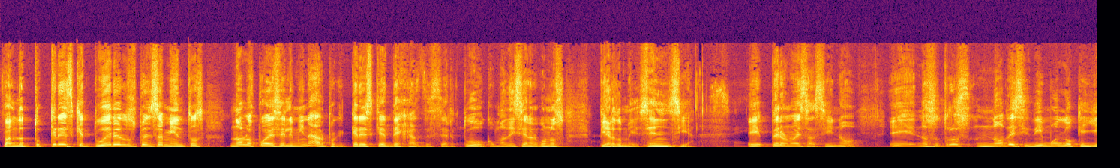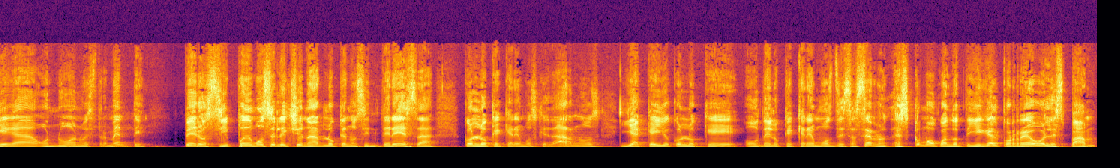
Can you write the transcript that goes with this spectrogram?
Cuando tú crees que tú eres los pensamientos, no los puedes eliminar porque crees que dejas de ser tú, o como dicen algunos, pierdo mi esencia. Eh, pero no es así, ¿no? Eh, nosotros no decidimos lo que llega o no a nuestra mente pero sí podemos seleccionar lo que nos interesa, con lo que queremos quedarnos y aquello con lo que o de lo que queremos deshacernos. Es como cuando te llega el correo, el spam,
